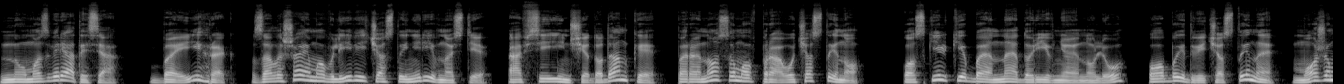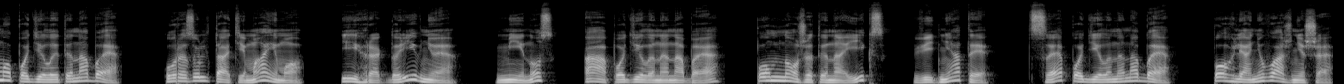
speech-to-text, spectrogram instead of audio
Нумо звірятися. By залишаємо в лівій частині рівності, а всі інші доданки переносимо в праву частину. Оскільки b не дорівнює нулю, обидві частини можемо поділити на b. У результаті маємо y дорівнює мінус a поділене на b помножити на x відняти c поділене на b. Поглянь уважніше.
